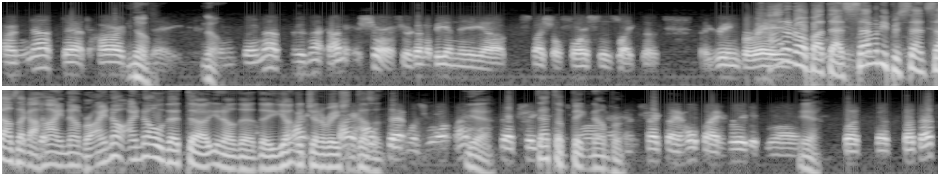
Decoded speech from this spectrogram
are not that hard No. today. No. They're not. They're not. I mean, sure, if you're going to be in the uh, special forces like the the Green Berets. I don't know about that. Seventy percent sounds like a high number. I know. I know that uh, you know the the younger I- generation I doesn't. Hope that was wrong. I Yeah. that That's a big wrong. number. In fact, I hope I heard it wrong. Yeah. But but but that's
